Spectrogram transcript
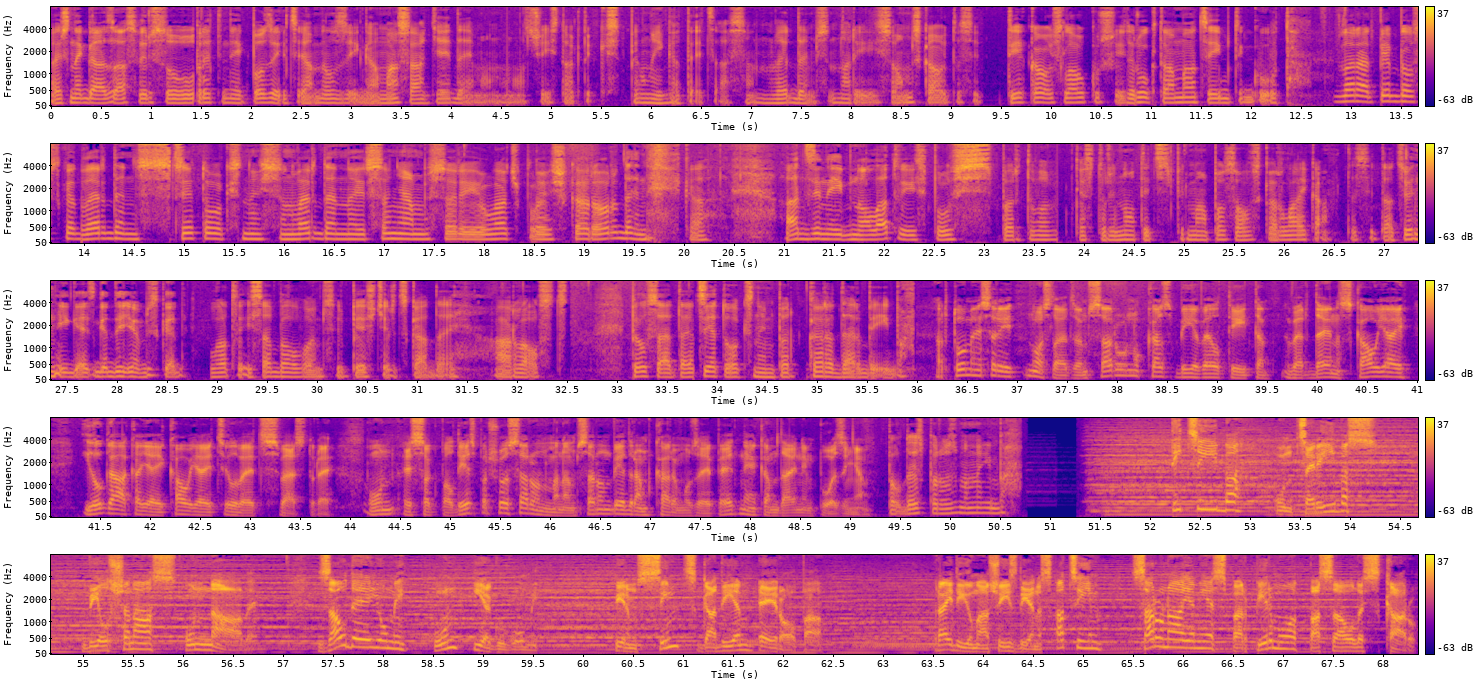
Vairs negāzās virsū pretinieku pozīcijām milzīgām masā ķēdēm un no šīs taktikas pilnīgi atteicās un Verdems un arī Somas kauja, tas ir tie kaujas lauki, kur šī rūktā mācība tik gūta. Varētu piebilst, ka Verdenes cietoksnis un Verdena ir saņēmusi arī Lačplēša kara ordeni, kā atzinību no Latvijas puses par to, kas tur ir noticis Pirmā pasaules kara laikā. Tas ir tāds vienīgais gadījums, kad Latvijas apbalvojums ir piešķirts kādai ārvalsts pilsētai cietoksnim par kara darbību. Ar to mēs arī noslēdzam sarunu, kas bija veltīta Verdēnas kaujai ilgākajai kaujai cilvēces vēsturē. Un es saku paldies par šo sarunu manam sarunbiedram, kara muzeja pētniekam Dainim Poziņam. Paldies par uzmanību! Ticība un cerības, vilšanās un nāve, zaudējumi un ieguvumi. Pirms simts gadiem Eiropā. Raidījumā šīs dienas acīm sarunājamies par Pirmo pasaules karu.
